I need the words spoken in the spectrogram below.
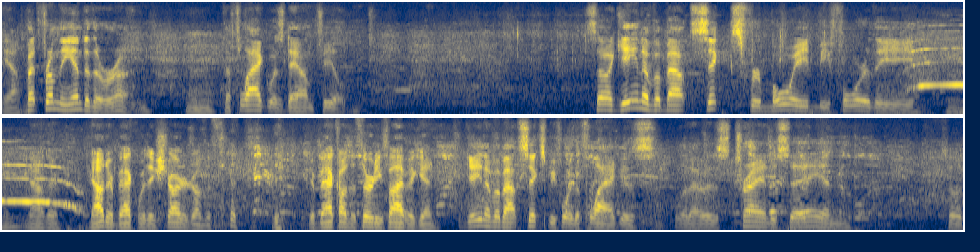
Yeah. But from the end of the run, mm-hmm. the flag was downfield. So a gain of about six for Boyd before the. Mm-hmm. Now they're now they're back where they started on the. Th- they're back on the 35 again. Gain of about six before the flag is what I was trying to say, and so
